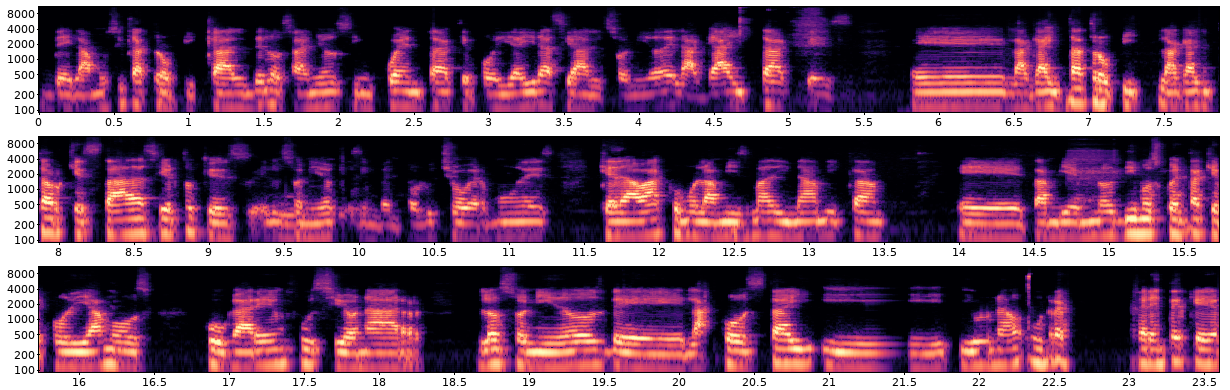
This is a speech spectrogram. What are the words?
de la música tropical de los años 50, que podía ir hacia el sonido de la gaita, que es eh, la, gaita tropi, la gaita orquestada, ¿cierto? Que es el sonido que se inventó Lucho Bermúdez, que daba como la misma dinámica. Eh, también nos dimos cuenta que podíamos jugar en fusionar los sonidos de la costa y, y, una, un referente que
